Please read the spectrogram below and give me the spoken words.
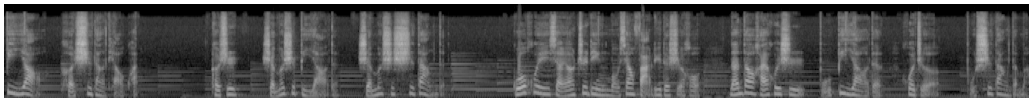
必要和适当条款。可是，什么是必要的？什么是适当的？国会想要制定某项法律的时候，难道还会是不必要的或者不适当的吗？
